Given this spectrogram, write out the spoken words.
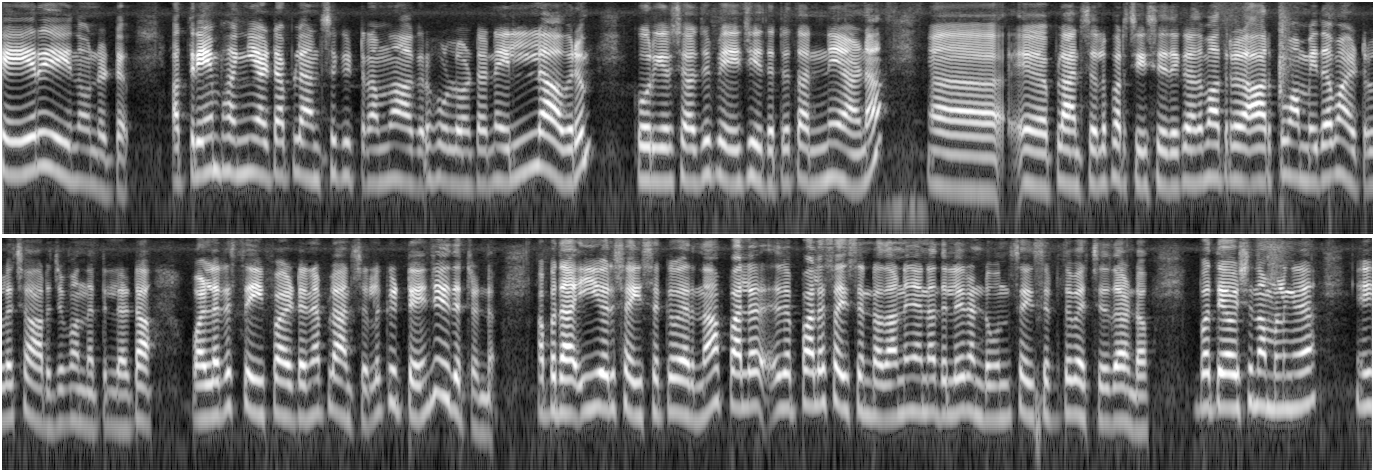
കെയർ ചെയ്യുന്നതുകൊണ്ടിട്ട് അത്രയും ഭംഗിയായിട്ട് ആ പ്ലാന്റ്സ് കിട്ടണം എന്ന് ആഗ്രഹമുള്ളതുകൊണ്ട് തന്നെ എല്ലാവരും കൊറിയർ ചാർജ് പേ ചെയ്തിട്ട് തന്നെയാണ് പ്ലാന്റ്സുകൾ പർച്ചേസ് ചെയ്തേക്കുന്നത്. അത് മാത്രമല്ല ആർക്കും അമിതമായിട്ടുള്ള ചാർജ് വന്നിട്ടില്ല കേട്ടോ വളരെ സേഫായിട്ട് തന്നെ പ്ലാന്റ്സുകൾ കിട്ടുകയും ചെയ്തിട്ടുണ്ട്. അപ്പോൾ ഈ ഒരു സൈസൊക്കെ വരുന്ന പല പല സൈസ് ഉണ്ട്. അതാണ് ഞാൻ അതിൽ രണ്ട് മൂന്ന് സൈസ് എടുത്ത് വെച്ചത് കേട്ടോ അപ്പോൾ അത്യാവശ്യം നമ്മളിങ്ങനെ ഈ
